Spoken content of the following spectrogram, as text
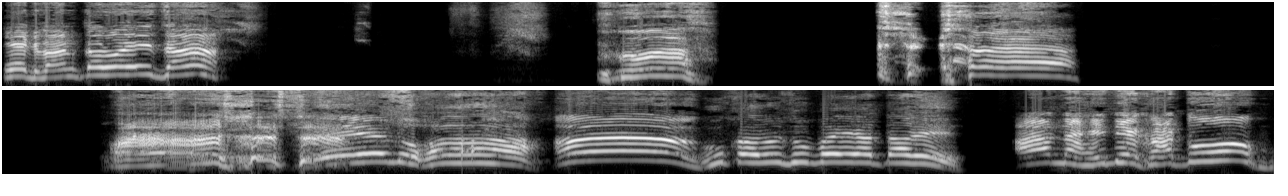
એડવાન્સ કરો એ જા. એ હું કરું છું ભાઈ અત્યારે. આ નહીં દેખાતું?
